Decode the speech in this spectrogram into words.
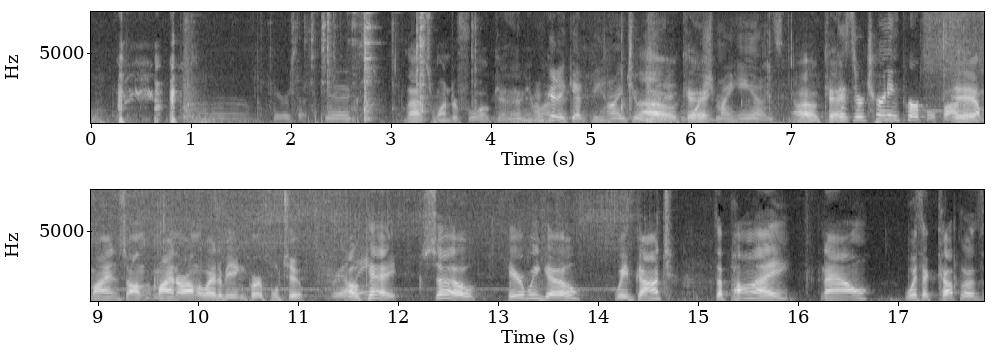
Um, Here's a That's wonderful. Okay, then you I'm want gonna get behind you a Oh, minute and wash my hands. Okay. Because they're turning purple, Father. Yeah, mine's on. Mine are on the way to being purple too. Really? Okay, so here we go. We've got the pie now with a cup of.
